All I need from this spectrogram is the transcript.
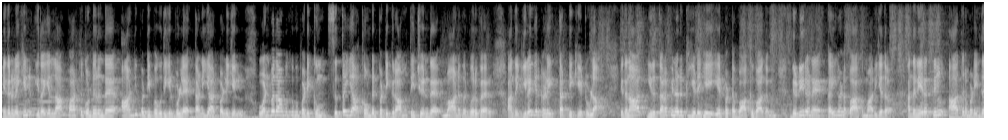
இந்த நிலையில் இதையெல்லாம் பார்த்து கொண்டிருந்த ஆண்டிப்பட்டி பகுதியில் உள்ள தனியார் பள்ளியில் ஒன்பதாம் வகுப்பு படிக்கும் சித்தையா கவுண்டன்பட்டி கிராமத்தைச் சேர்ந்த மாணவர் ஒருவர் அந்த இளைஞர்களை தட்டி கேட்டுள்ளார். இதனால் இரு தரப்பினருக்கு இடையே ஏற்பட்ட வாக்குவாதம் திடீரென கைகலப்பாக மாறியது. அந்த நேரத்தில் ஆத்திரமடைந்த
